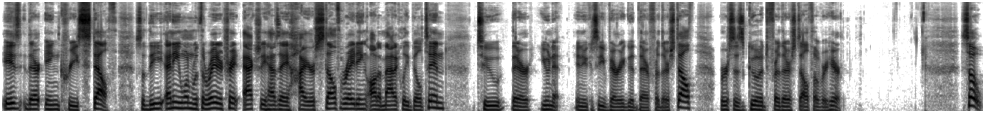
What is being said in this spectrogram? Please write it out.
is their increased stealth. So the anyone with the Raider trait actually has a higher stealth rating automatically built in to their unit. And you can see very good there for their stealth versus good for their stealth over here. So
